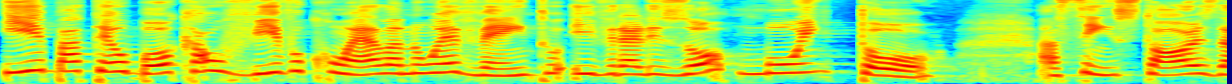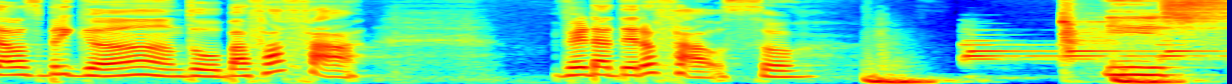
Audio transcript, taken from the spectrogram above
e bateu boca ao vivo com ela num evento e viralizou muito. Assim, stories delas brigando, bafafá. Verdadeiro ou falso? Ixi.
